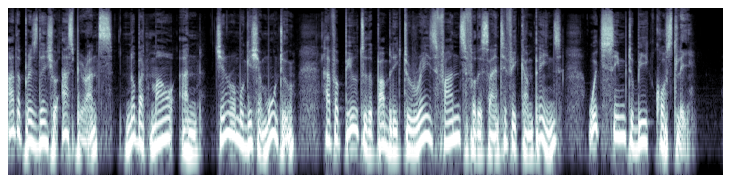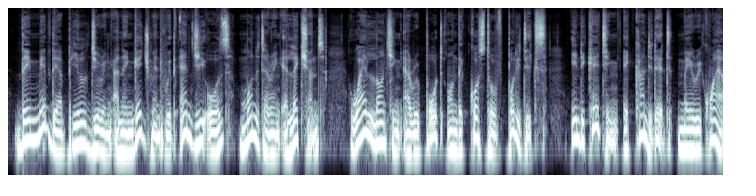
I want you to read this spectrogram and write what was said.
Other presidential aspirants, Norbert Mao and General Mugisha Muntu, have appealed to the public to raise funds for the scientific campaigns, which seem to be costly. They made the appeal during an engagement with NGOs monitoring elections while launching a report on the cost of politics indicating a candidate may require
